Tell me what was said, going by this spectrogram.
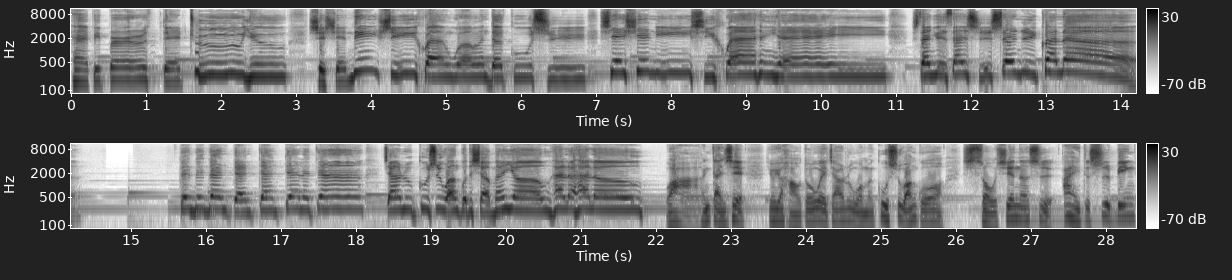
Happy birthday to you。谢谢你喜欢我们的故事，谢谢你喜欢耶。三月三十生日快乐！噔噔噔噔噔噔噔，加入故事王国的小朋友，Hello, hello。哇，很感谢，又有好多位加入我们故事王国。首先呢是爱的士兵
